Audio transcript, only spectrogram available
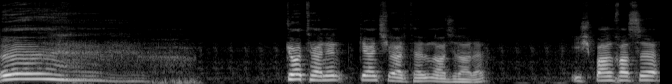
Ee, Göte'nin Genç Werther'in Acıları. İş Bankası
